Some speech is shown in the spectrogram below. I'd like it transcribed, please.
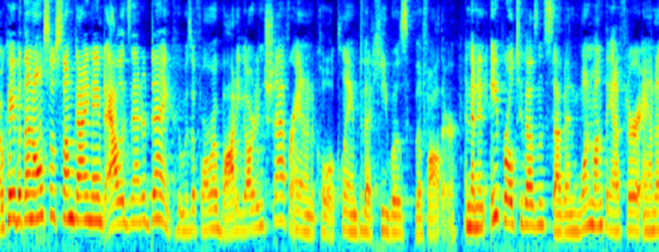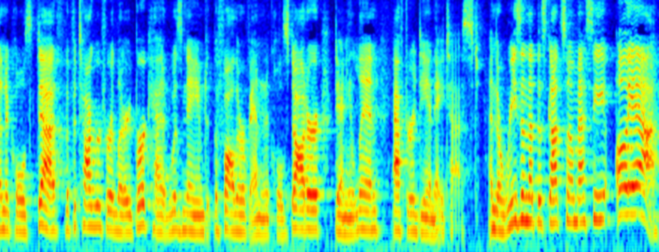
Okay, but then also some guy named Alexander Denk, who was a former bodyguard and chef for Anna Nicole, claimed that he was the father. And then in April 2007, one month after Anna Nicole's death, the photographer Larry Birkhead was named the father of Anna Nicole's daughter, Dannielynn, after a DNA test. And the reason that this got so messy, oh yeah,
